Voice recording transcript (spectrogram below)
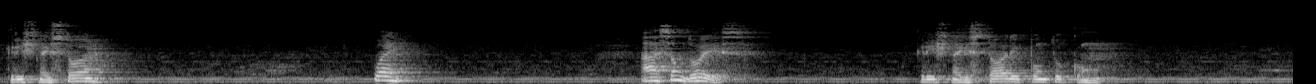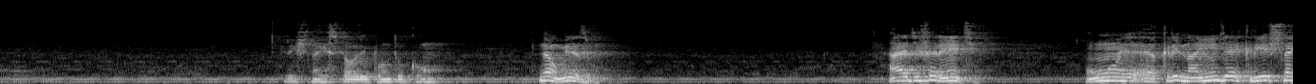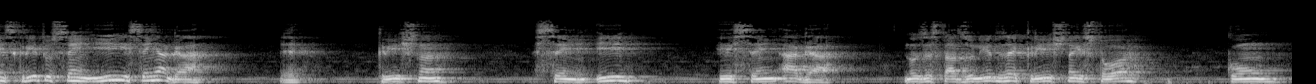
Krishna Store. Ué. Ah, são dois. KrishnaStory.com krishnahistory.com. Não mesmo? Ah, é diferente. Um é, é, na Índia é Krishna escrito sem I e sem H. É Krishna sem I e sem H. Nos Estados Unidos é Krishna Store com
